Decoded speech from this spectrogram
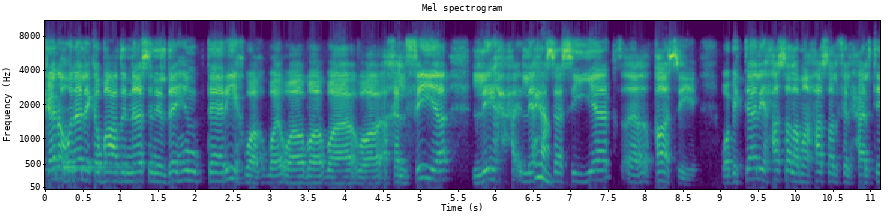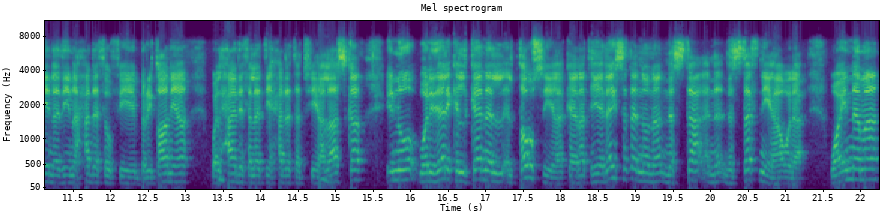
كان هنالك بعض الناس لديهم تاريخ وخلفية نعم. لحساسيات قاسية وبالتالي حصل ما حصل في الحالتين الذين حدثوا في بريطانيا والحادثة التي حدثت في ألاسكا. إنه ولذلك كان التوصية كانت هي ليست أنه نستثني هؤلاء وإنما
